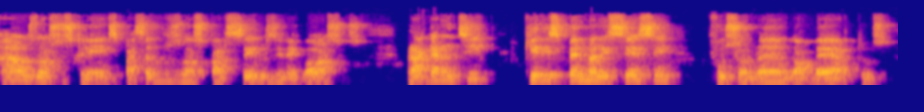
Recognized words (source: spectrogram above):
aos nossos clientes, passando para os nossos parceiros de negócios, para garantir que eles permanecessem funcionando, abertos,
